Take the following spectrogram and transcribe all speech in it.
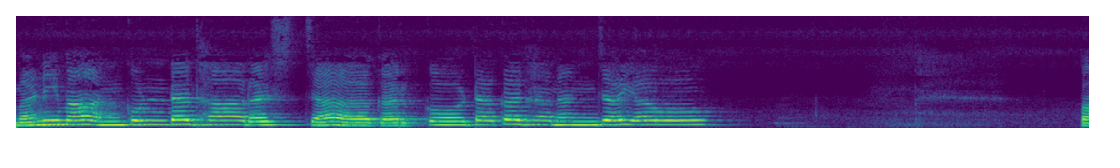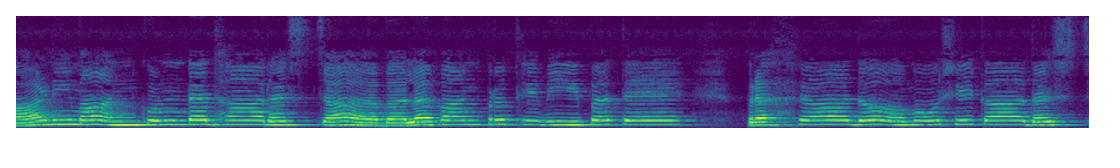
मणिमान्कुण्डधारश्च कर्कोटकधनञ्जयौ पाणिमान्कुण्डधारश्च बलवान् पृथिवीपते प्रह्लादो मूषिकादश्च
